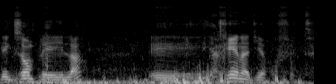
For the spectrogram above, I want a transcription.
L'exemple est là et il n'y a rien à dire en fait.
